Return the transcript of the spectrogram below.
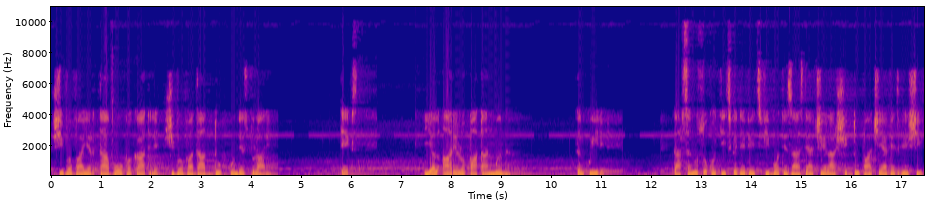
și vă va ierta vouă păcatele și vă va da Duh cu îndestulare. Text El are lopata în mână. Tâlcuire dar să nu socotiți că de veți fi botezați de acela și după aceea veți greși,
